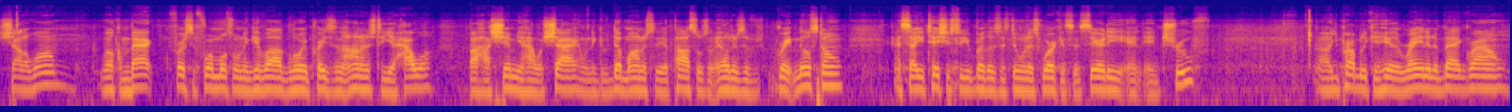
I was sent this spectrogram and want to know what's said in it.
Shalom. Welcome back. First and foremost, I want to give all glory, praises, and honors to Yahweh, by Hashem, Yahweh Shai. I want to give double honors to the apostles and elders of Great Millstone. And salutations to you brothers that's doing this work in sincerity and in truth. Uh, you probably can hear the rain in the background,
